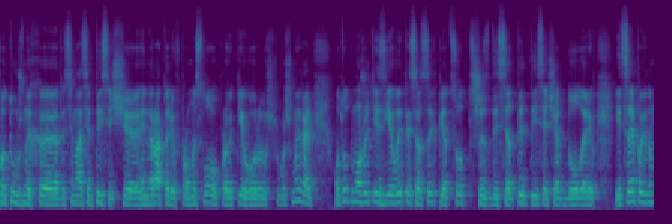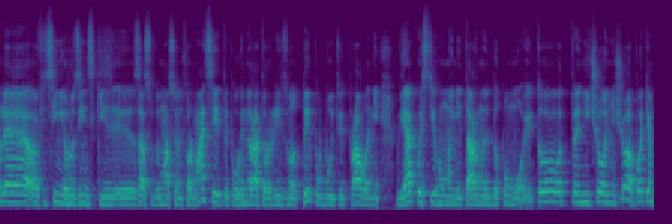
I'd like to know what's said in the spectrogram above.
потужних, е, 17 тисяч генераторів промислових, про які говорив Шмигаль, отут можуть і з'явитися в цих 560 тисячах доларів. І це повідомляє офіційні грузинські засоби масової інформації, типу генератори різного типу будуть відправлені в якості гуманітарної допомоги. То от нічого, нічого, а потім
